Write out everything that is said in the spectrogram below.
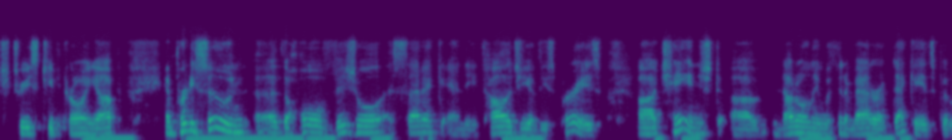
trees keep growing up. And pretty soon, uh, the whole visual aesthetic and the ecology of these prairies uh, changed uh, not only within a matter of decades, but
